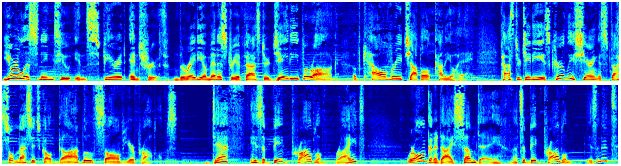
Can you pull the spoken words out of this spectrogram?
You're listening to In Spirit and Truth, the radio ministry of Pastor J.D. Farag of Calvary Chapel, Kaneohe. Pastor JD is currently sharing a special message called God Will Solve Your Problems. Death is a big problem, right? We're all going to die someday. That's a big problem, isn't it?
